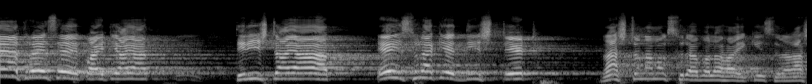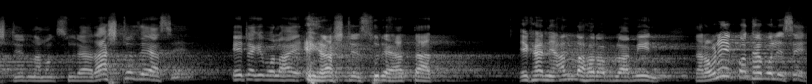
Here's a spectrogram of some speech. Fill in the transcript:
আয়াত রয়েছে, কয়টি আয়াত? তিরিশটা আয়াত। এই সুরাকে দি স্টেট রাষ্ট্র নামক সুরা বলা হয় কি? সুরা রাষ্ট্রের নামক সুরা। রাষ্ট্র যে আছে, এটাকে বলা হয় রাষ্ট্রের সুরে, অর্থাৎ এখানে আল্লাহ রাব্বুল আমিন তার অনেক কথা বলেছেন।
